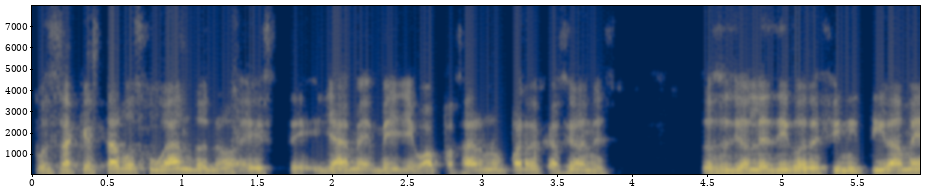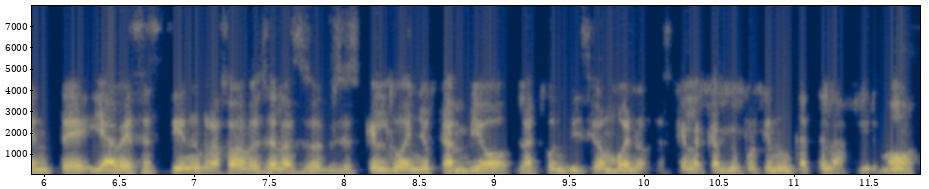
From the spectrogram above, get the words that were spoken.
pues a qué estamos jugando, ¿no? Este, ya me, me llegó a pasar en un par de ocasiones. Entonces yo les digo definitivamente, y a veces tienen razón, a veces el asesor dice es que el dueño cambió la condición. Bueno, es que la cambió porque nunca te la firmó.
